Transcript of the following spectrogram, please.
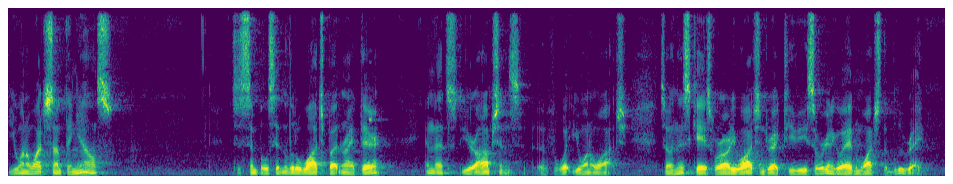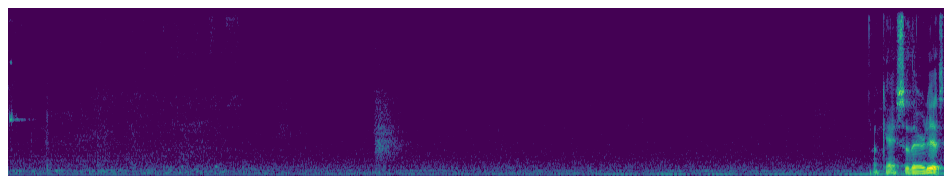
You want to watch something else, it's as simple as hitting the little watch button right there, and that's your options of what you want to watch. So in this case, we're already watching DirecTV, so we're going to go ahead and watch the Blu-ray. Okay, so there it is.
